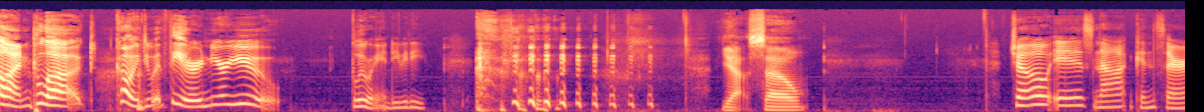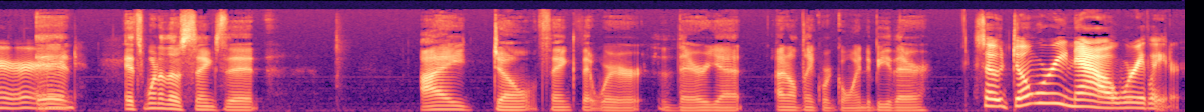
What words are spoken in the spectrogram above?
unplugged, coming to a theater near you. Blu ray and DVD. yeah so Joe is not concerned. it's one of those things that I don't think that we're there yet. I don't think we're going to be there. So don't worry now, worry later.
